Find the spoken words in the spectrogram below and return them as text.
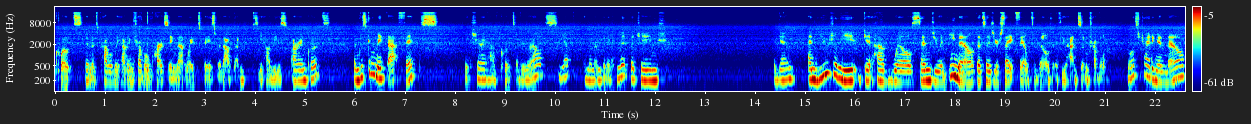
quotes, and it's probably having trouble parsing that white space without them. See how these are in quotes? I'm just going to make that fix. Make sure I have quotes everywhere else. Yep. And then I'm going to commit the change again. And usually GitHub will send you an email that says your site failed to build if you had some trouble. let's try it again now.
